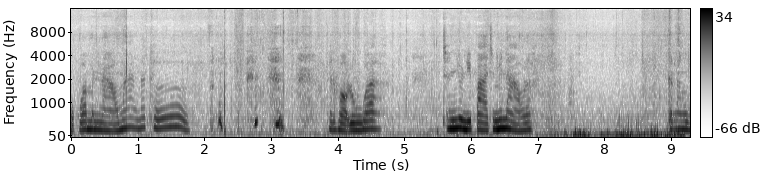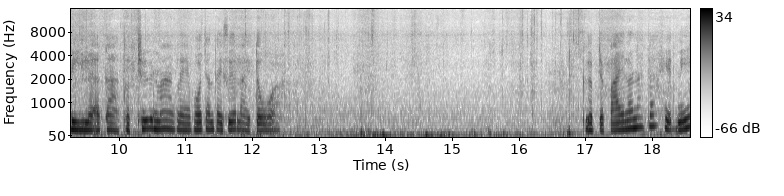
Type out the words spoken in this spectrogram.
บอกว่ามันหนาวมากนะเธอฉันบอกลุงว่า ฉันอยู่ในป่าฉันไม่หนาวแล้วกำลังดีเลยอากาศสดชื่นมากเลย เพราะฉันใส่เสื้อหลายตัว เกือบจะไปแล้วนะจ๊ะเห็ดนี้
